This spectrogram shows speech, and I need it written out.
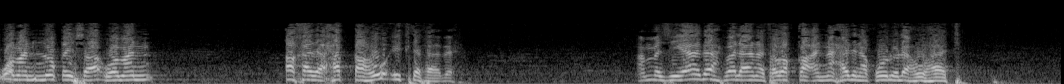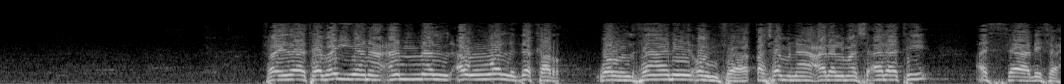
ومن نقص ومن أخذ حقه اكتفى به. أما زيادة فلا نتوقع أن أحد نقول له هات. فإذا تبين أن الأول ذكر والثاني أنثى قسمنا على المسألة الثالثة.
